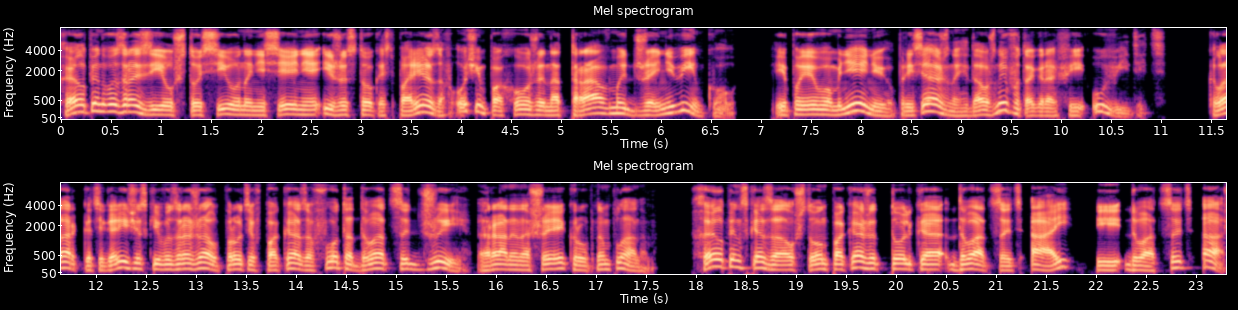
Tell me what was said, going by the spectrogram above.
Хелпин возразил, что сила нанесения и жестокость порезов очень похожи на травмы Дженни Винкоу, и, по его мнению, присяжные должны фотографии увидеть. Кларк категорически возражал против показа фото 20G, раны на шее крупным планом. Хелпин сказал, что он покажет только 20I и 20H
